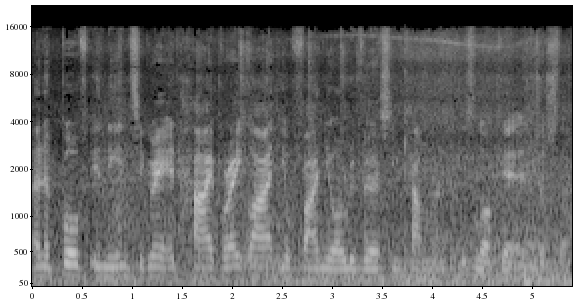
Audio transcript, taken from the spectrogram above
And above in the integrated high brake light, you'll find your reversing camera is located just there.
